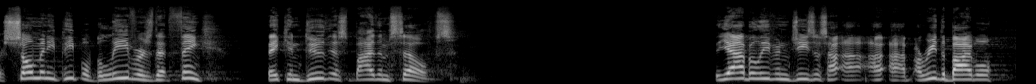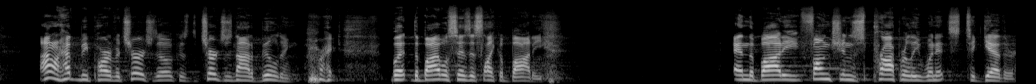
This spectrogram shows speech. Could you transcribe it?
There's so many people, believers, that think they can do this by themselves. Yeah, I believe in Jesus. I, I, I, I read the Bible. I don't have to be part of a church, though, because the church is not a building, right? But the Bible says it's like a body. And the body functions properly when it's together.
